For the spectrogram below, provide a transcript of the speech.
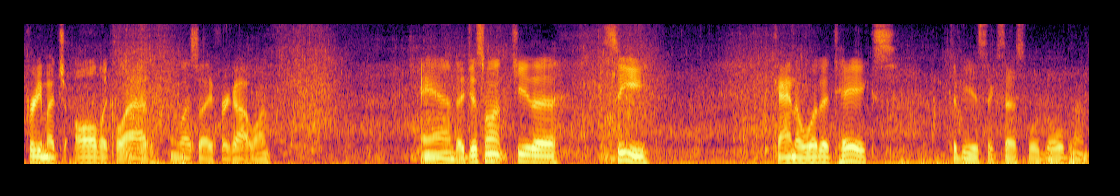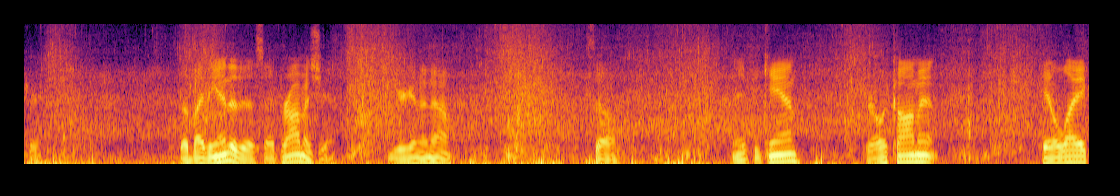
pretty much all the clad, unless I forgot one. And I just want you to see kind of what it takes to be a successful gold hunter. So by the end of this, I promise you, you're gonna know. So, and if you can, throw a comment, hit a like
